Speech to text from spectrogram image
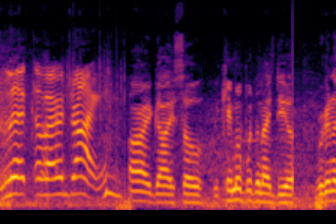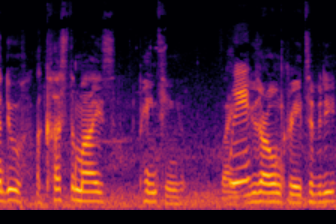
look of our drawing. Alright guys, so we came up with an idea. We're gonna do a customized painting. Like With- use our own creativity,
